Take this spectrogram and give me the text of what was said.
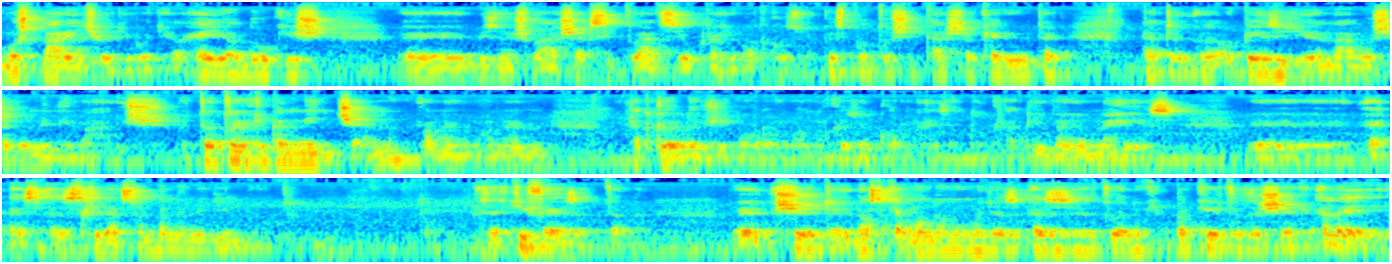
most már így, hogy, hogy a helyi adók is bizonyos válságszituációkra hivatkozva központosításra kerültek, tehát a pénzügyi önállóság minimális. Tulajdonképpen nincsen, hanem, hanem hát köldögzsinóron vannak az önkormányzatok. Hát így nagyon nehéz. E, ez, ez 90-ben nem így indult. Ez egy kifejezetten. Sőt, én azt kell mondanom, hogy ez, ez tulajdonképpen a 2000-es évek elejéig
